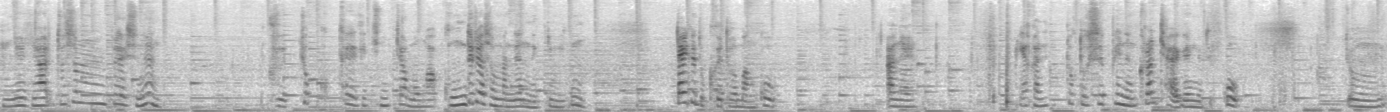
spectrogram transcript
근데 그냥 투썸 플레이스는 그 초코 케이크 진짜 뭔가 공들여서 만든 느낌이고 딸기도 그게 더 많고 안에 약간 톡톡 씹히는 크런치 알갱이도 있고 좀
